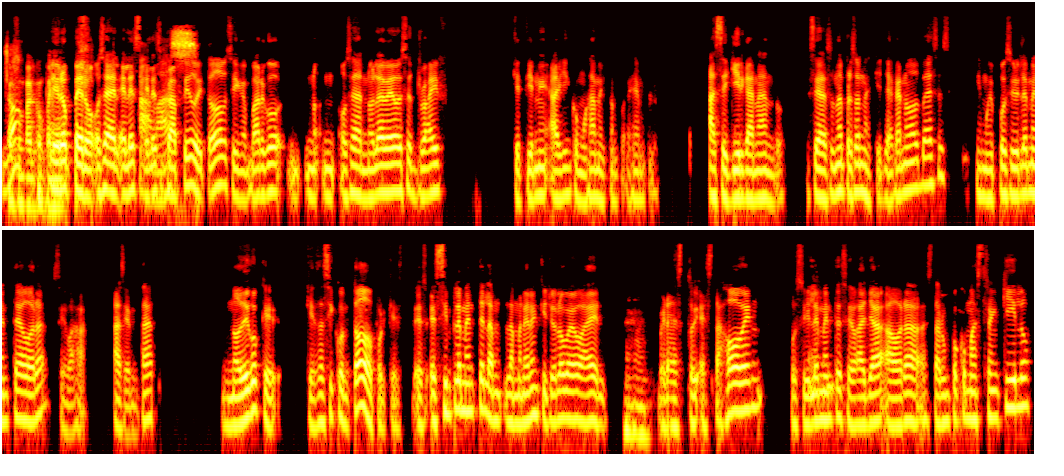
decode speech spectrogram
Es No, un mal compañero. pero, pero, o sea, él, él es, él es rápido y todo, sin embargo, no, o sea, no le veo ese drive que tiene alguien como Hamilton, por ejemplo, a seguir ganando. O sea, es una persona que ya ganó dos veces y muy posiblemente ahora se va a sentar. No digo que, que es así con todo, porque es, simplemente la, la manera en que yo lo veo a él. ¿verdad? Estoy, está joven, posiblemente se vaya ahora a estar un poco más tranquilo.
